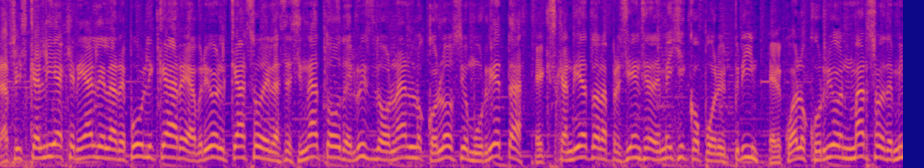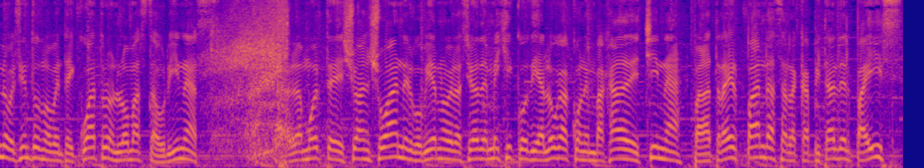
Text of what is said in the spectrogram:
La Fiscalía General de la República reabrió el caso del asesinato de Luis Donaldo Colosio Murrieta, ex candidato a la presidencia de México por el PRI, el cual ocurrió en marzo de 1994 en Lomas Taurinas. A la muerte de Xuan Xuan, el gobierno de la Ciudad de México dialoga con la Embajada de China para traer pandas a la capital del país.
